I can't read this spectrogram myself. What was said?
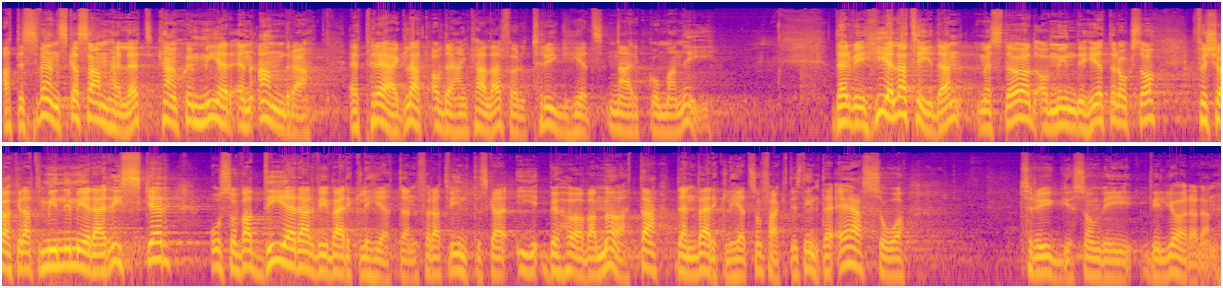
att det svenska samhället, kanske mer än andra, är präglat av det han kallar för trygghetsnarkomani. Där vi hela tiden, med stöd av myndigheter också, försöker att minimera risker och så vadderar vi verkligheten för att vi inte ska behöva möta den verklighet som faktiskt inte är så trygg som vi vill göra den.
